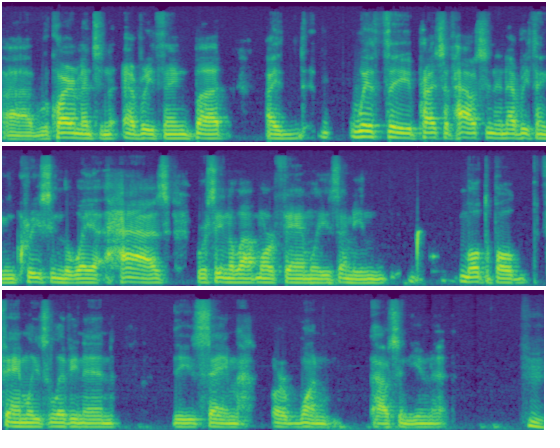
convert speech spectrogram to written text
uh, requirements and everything. But I, with the price of housing and everything increasing the way it has, we're seeing a lot more families. I mean, multiple families living in the same or one housing unit. Hmm.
